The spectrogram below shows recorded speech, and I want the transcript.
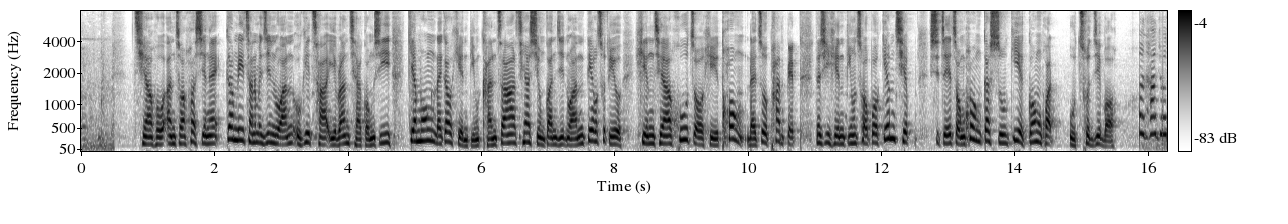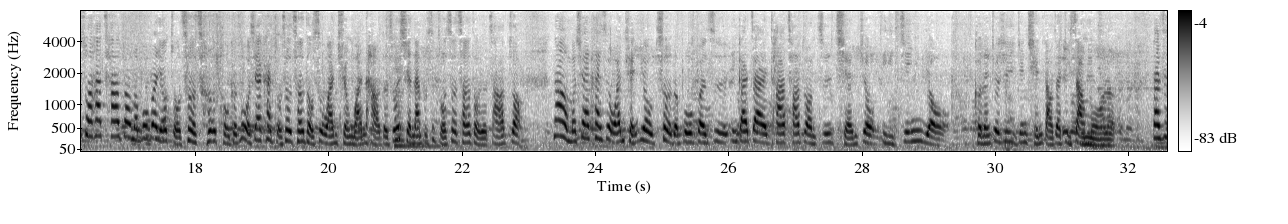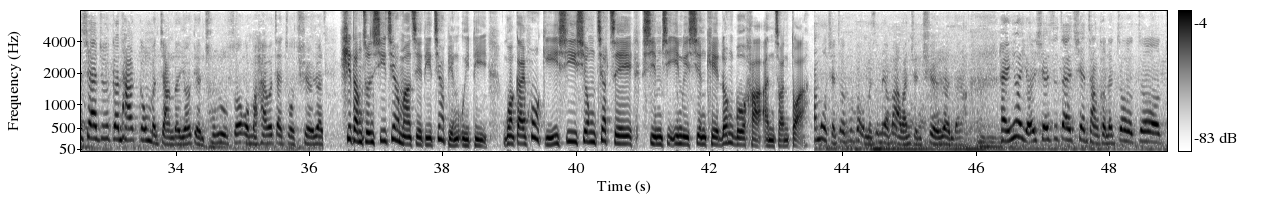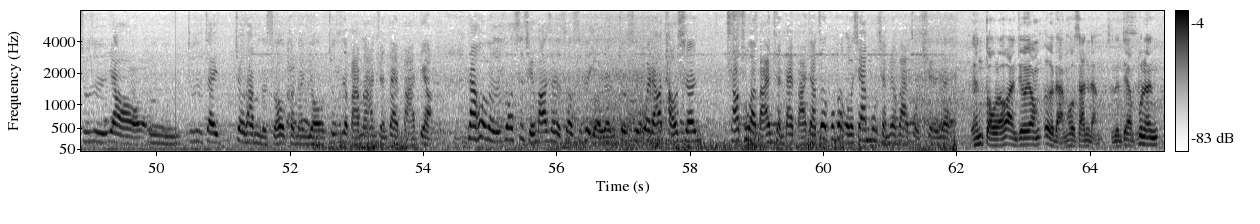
车祸安怎发生的？监理站的人员有去查游览车公司，检方来到现场勘查，请相关人员调出着行车辅助系统来做判别。但是现场初步检测，实际状况甲司机的讲法有出入无？他就说他擦撞的部分有左侧车头，可是我现在看左侧车头是完全完好的，所以显然不是左侧车头有擦撞。那我们现在看是完全右侧的部分是应该在他擦撞之前就已经有。可能就是已经倾倒在地上磨了，但是现在就是跟他跟我们讲的有点出入，所以我们还会再做确认。迄当阵死者嘛坐伫正边位置，外界好奇死伤遮济，是毋是因为乘客拢无下安全带？那目前这部分我们是没有办法完全确认的啦，嘿，因为有一些是在现场，可能就就就是要嗯，就是在救他们的时候，可能有就是要把他们安全带拔掉，那或者是说事情发生的时候，是不是有人就是为了要逃生？然后突然把安全带拔掉，这个部分我们现在目前没有办法做确认。很陡的话，你就用二档或三档，只能这样，不能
